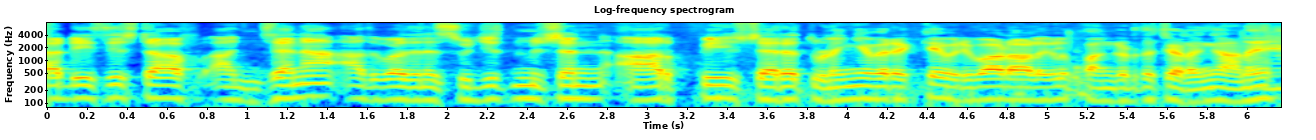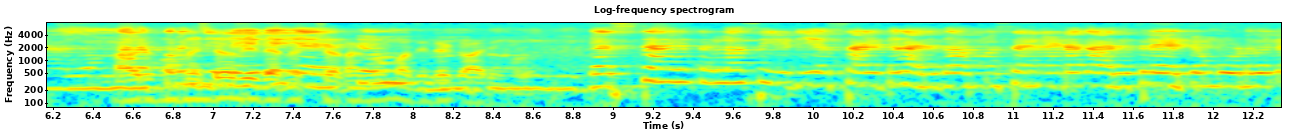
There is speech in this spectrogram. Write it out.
R D C staff Anjana അതുപോലെ തന്നെ Sujith mission R P Sarath തുടങ്ങിയവരൊക്കെ ഒരുപാട് ആളുകൾ പങ്കെടുത്ത ചടങ്ങാണ്. വിതരണ ചടങ്ങും അതിന്റെ കാര്യങ്ങളും. ബെസ്റ്റ് ആയിട്ടുള്ള സി ഡി എസ് ആയിട്ട് ഹരിതകർമ്മസേനയുടെ കാര്യത്തിൽ ഏറ്റവും കൂടുതൽ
